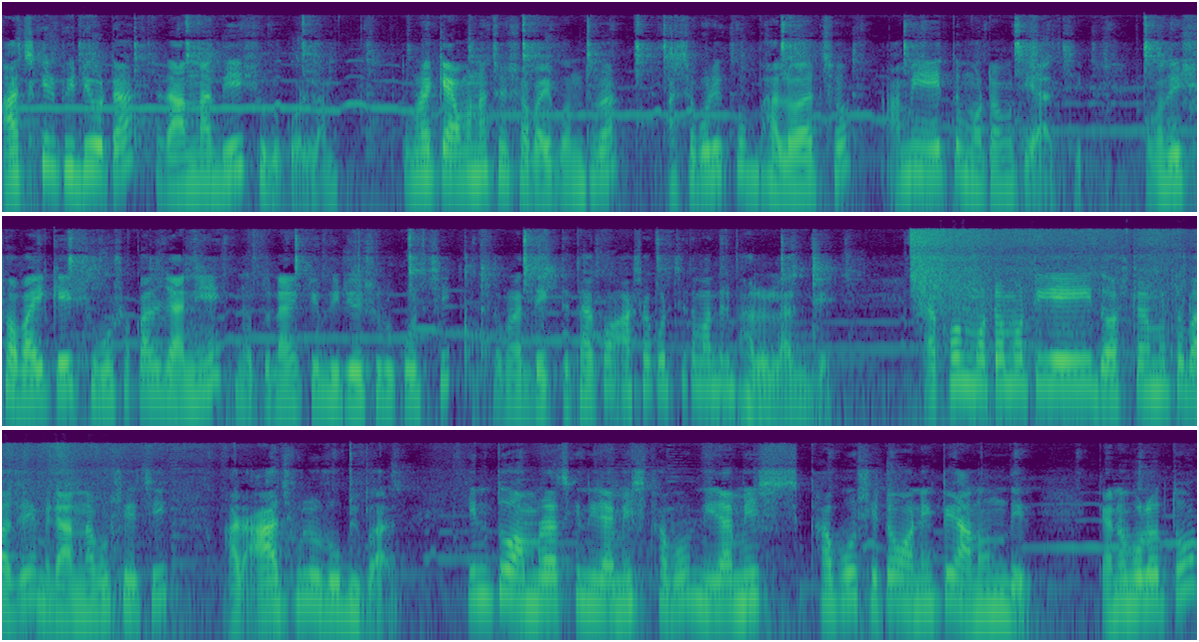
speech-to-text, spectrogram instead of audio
আজকের ভিডিওটা রান্না দিয়েই শুরু করলাম। তোমরা কেমন আছো সবাই বন্ধুরা? আশা করি খুব ভালো আছো। আমি এই তো মোটামুটি আছি। তোমাদের সবাইকে শুভ সকাল জানিয়ে নতুন আরেকটি ভিডিও শুরু করছি। তোমরা দেখতে থাকো, আশা করছি তোমাদের ভালো লাগবে। এখন মোটামুটি এই দশটার মতো বাজে, আমি রান্না বসেছি, আর আজ হলো রবিবার। কিন্তু আমরা আজকে নিরামিষ খাব। নিরামিষ খাব সেটাও অনেকটাই আনন্দের। কেন বলো তো?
